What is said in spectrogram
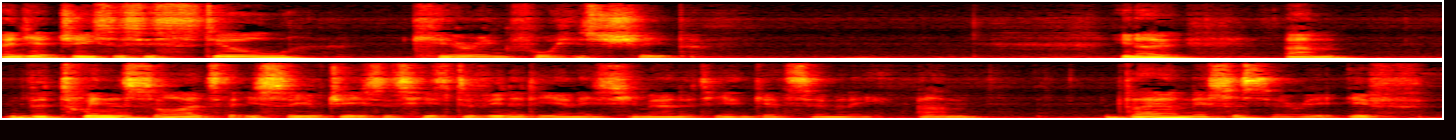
And yet Jesus is still caring for his sheep. You know, um, the twin sides that you see of Jesus, his divinity and his humanity in Gethsemane, um, they are necessary if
